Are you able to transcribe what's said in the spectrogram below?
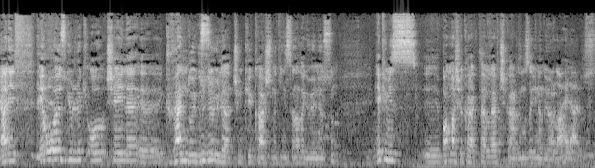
Yani e, o özgürlük o şeyle e, güven duygusuyla çünkü karşındaki insana da güveniyorsun. Hepimiz e, bambaşka karakterler çıkardığımıza inanıyorum. Allah helal olsun.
